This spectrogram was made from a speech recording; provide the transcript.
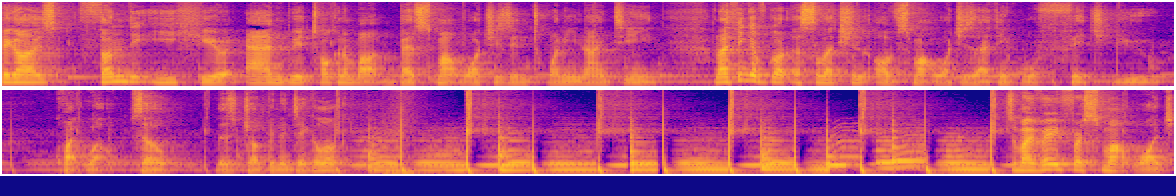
Hey guys, Thunder E here, and we're talking about best smartwatches in 2019. And I think I've got a selection of smartwatches I think will fit you quite well. So let's jump in and take a look. So my very first smartwatch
